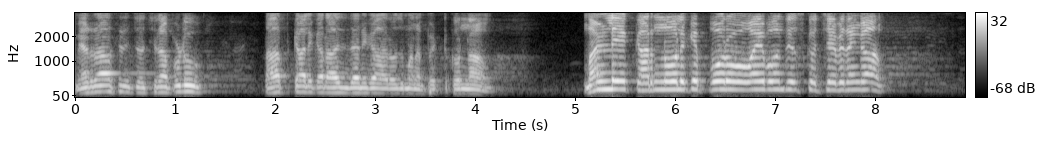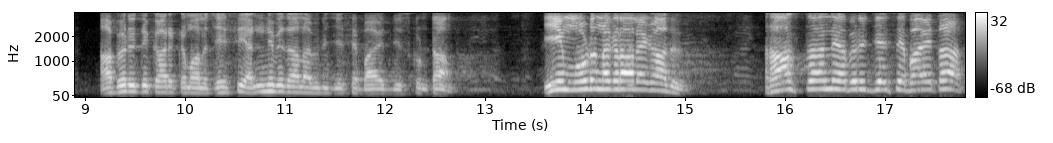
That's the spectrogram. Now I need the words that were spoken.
మెడ్రాస్ నుంచి వచ్చినప్పుడు తాత్కాలిక రాజధానిగా ఆ రోజు మనం పెట్టుకున్నాం. మళ్ళీ కర్నూలుకి పూర్వ వైభవం తీసుకొచ్చే విధంగా అభివృద్ధి కార్యక్రమాలు చేసి అన్ని విధాల అభివృద్ధి చేసే బాధ్యత తీసుకుంటాం. ఈ మూడు నగరాలే కాదు రాష్ట్రాన్ని అభివృద్ధి చేసే బాధ్యత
